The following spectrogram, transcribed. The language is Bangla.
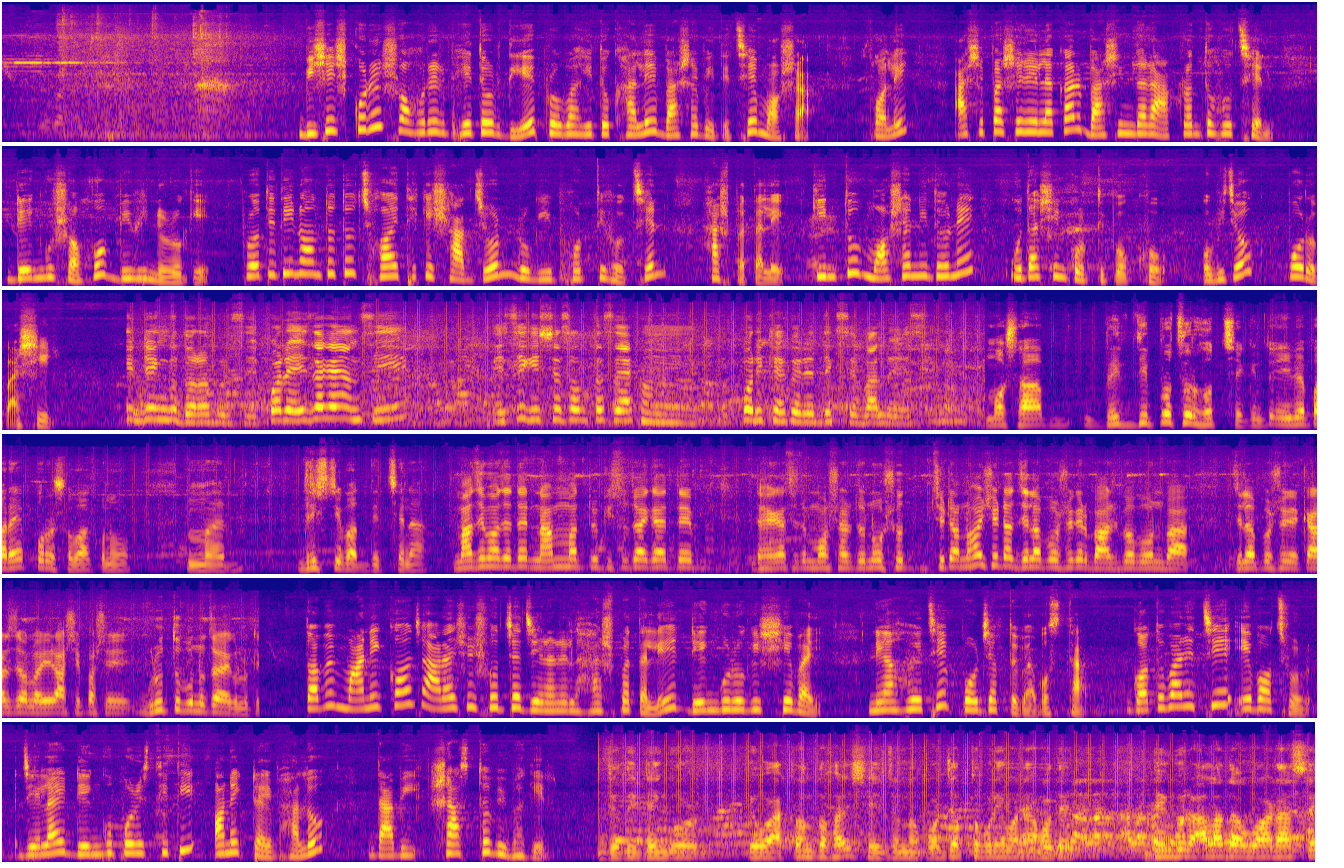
বিশেষ করে শহরের ভেতর দিয়ে প্রবাহিত খালে বাসা বেঁধেছে মশা। ফলে আশেপাশের এলাকার বাসিন্দারা আক্রান্ত হচ্ছেন ডেঙ্গু সহ বিভিন্ন রোগে। প্রতিদিন অন্তত ছয় থেকে সাতজন রোগী ভর্তি হচ্ছেন হাসপাতালে। কিন্তু মশা নিধনে উদাসীন কর্তৃপক্ষ। অভিযোগ পৌরবাসীর। ডেঙ্গু ধরা পড়ছে। পরে এই জায়গায় আনছি। এই চিকিৎসা চলতেছে এখন পরীক্ষা করে দেখছে ভালো হয়েছে। মশা বৃদ্ধি প্রচুর হচ্ছে কিন্তু এই ব্যাপারে পৌরসভা কোনো দৃষ্টিপাত দিচ্ছে না। মাঝে মাঝে তার নামমাত্র কিছু জায়গাতে দেখা গেছে যে মশার জন্য ওষুধ ছিটানো হয় সেটা জেলা প্রশাসকের বাসভবন বা জেলা প্রশাসকের কার্যালয়ের আশেপাশে গুরুত্বপূর্ণ জায়গাগুলোতে। তবে মানিকগঞ্জ আড়াইশো শয্যা জেনারেল হাসপাতালে ডেঙ্গু রোগীর সেবায় নেওয়া হয়েছে পর্যাপ্ত ব্যবস্থা। গতবারের চেয়ে এবছর জেলায় ডেঙ্গু পরিস্থিতি অনেকটাই ভালো দাবি স্বাস্থ্য বিভাগের। যদি ডেঙ্গুর কেউ আক্রান্ত হয় সেই জন্য পর্যাপ্ত পরিমাণে আমাদের ডেঙ্গুর আলাদা ওয়ার্ড আছে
